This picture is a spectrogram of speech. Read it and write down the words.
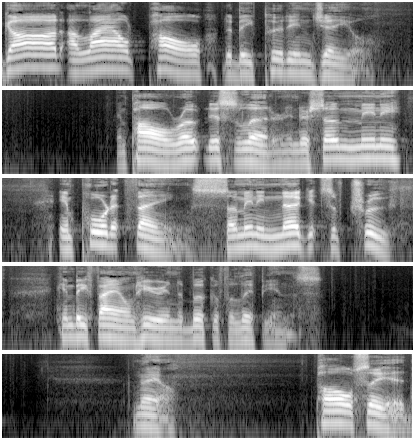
God allowed Paul to be put in jail? And Paul wrote this letter, and there's so many important things, so many nuggets of truth can be found here in the book of Philippians. Now, Paul said,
